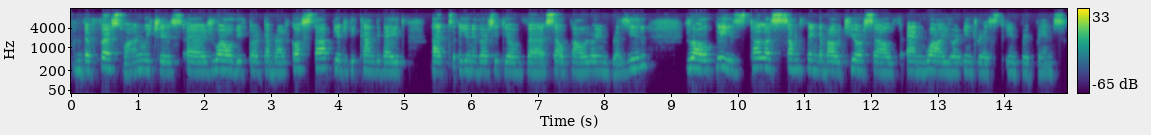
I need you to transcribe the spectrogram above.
the first one, which is uh, João Victor Cabral Costa, PhD candidate at University of uh, Sao Paulo in Brazil. João, please tell us something about yourself and why you're interested in preprints.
